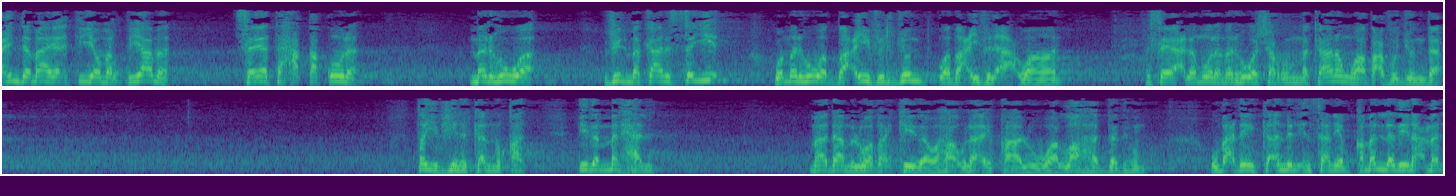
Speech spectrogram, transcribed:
عندما يأتي يوم القيامة سيتحققون من هو في المكان السيء ومن هو الضعيف الجند وضعيف الأعوان. فسيعلمون من هو شر مكانا وأضعف جندا. طيب هنا كأنه قال إذا ما الحل؟ ما دام الوضع كذا وهؤلاء قالوا والله هددهم. وبعدين كأن الإنسان يبقى ما الذي نعمل؟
